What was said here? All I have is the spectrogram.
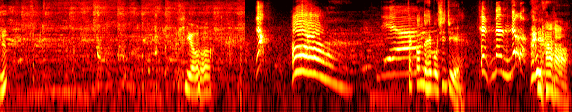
응? 귀여워. 아! 태권도 해보시지? 야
